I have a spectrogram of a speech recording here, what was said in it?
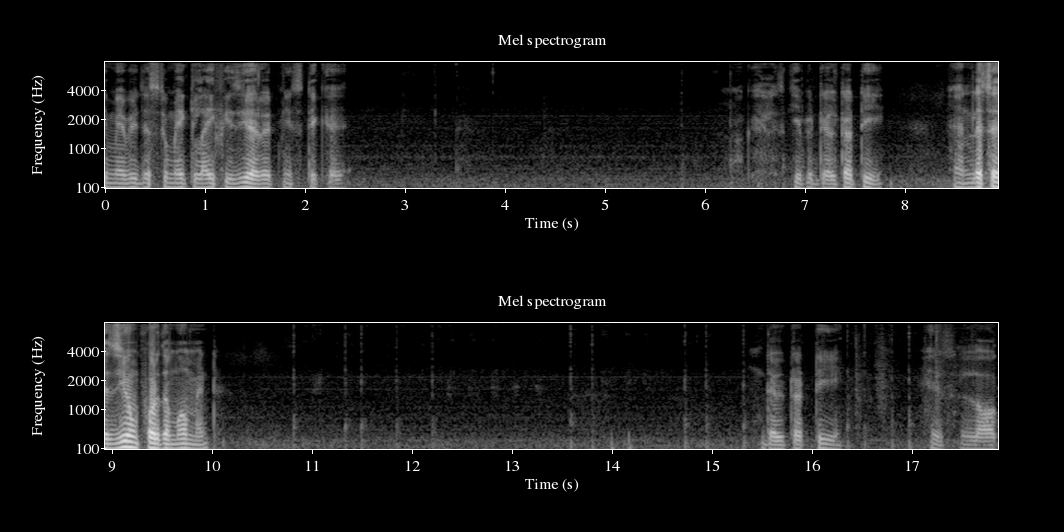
maybe just to make life easier. Let me stick a. Okay, let's keep it delta t, and let's assume for the moment delta t is log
